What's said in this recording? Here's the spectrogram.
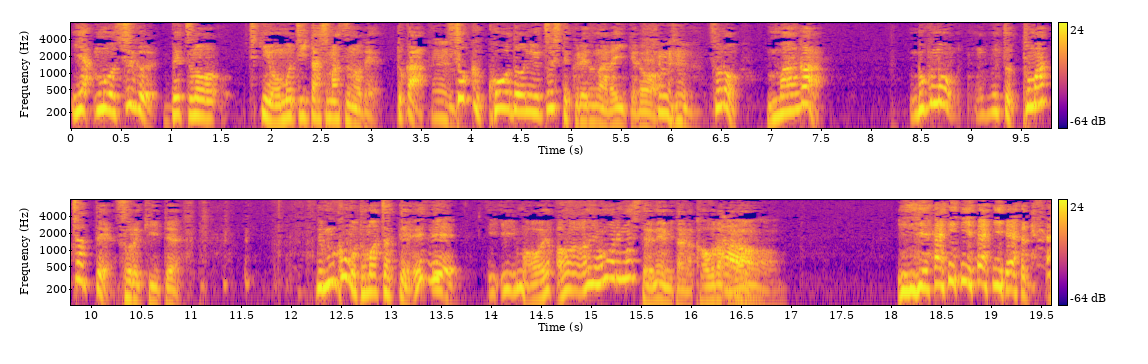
いや、もうすぐ別のチキンをお持ちいたしますので、とか、うん。即行動に移してくれるならいいけど、ん その間が、僕も、止まっちゃって、それ聞いて。で、向こうも止まっちゃって、え、え、い今あや、あ謝りましたよね？みたいな顔だから、あいやいやいや、つって。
